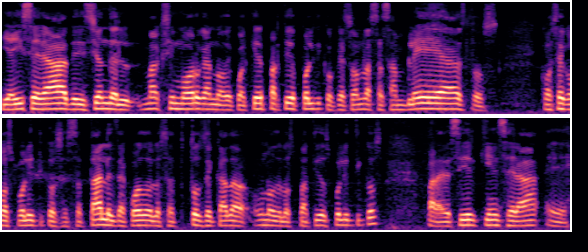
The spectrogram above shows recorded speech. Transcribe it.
y ahí será decisión del máximo órgano de cualquier partido político, que son las asambleas, los consejos políticos estatales, de acuerdo a los estatutos de cada uno de los partidos políticos, para decir quién será eh,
